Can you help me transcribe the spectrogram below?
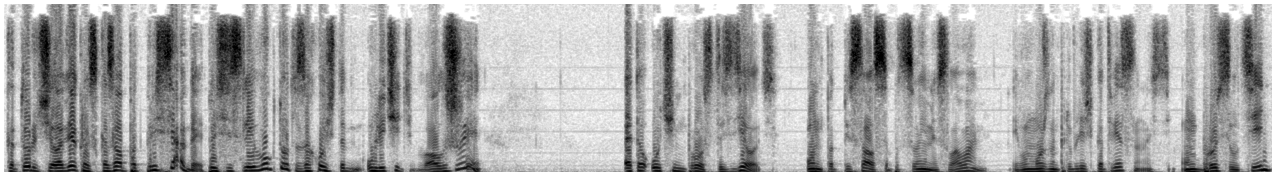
который человек рассказал под присягой. То есть, если его кто-то захочет уличить во лжи, это очень просто сделать он подписался под своими словами. Его можно привлечь к ответственности. Он бросил тень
